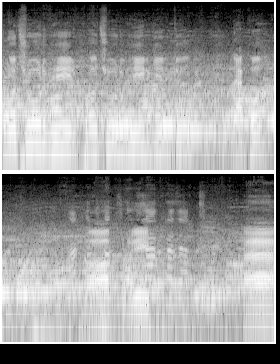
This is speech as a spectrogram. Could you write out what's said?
প্রচুর ভিড় প্রচুর ভিড় কিন্তু। দেখো। বাপ রে হ্যাঁ।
